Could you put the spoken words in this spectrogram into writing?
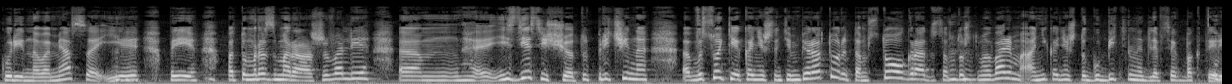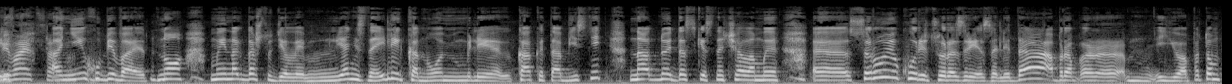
куриного мяса, и угу. при потом размораживали. Эм, и здесь еще тут причина э, высокие, конечно, температуры, там 100 градусов, угу. то, что мы варим, они, конечно, губительны для всех бактерий. Убивают сразу. Они их убивают. Но мы иногда что делаем? Я не знаю, или экономим, или как это объяснить. На одной доске сначала мы э, сырую курицу разрезали, да, э, ее, а потом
